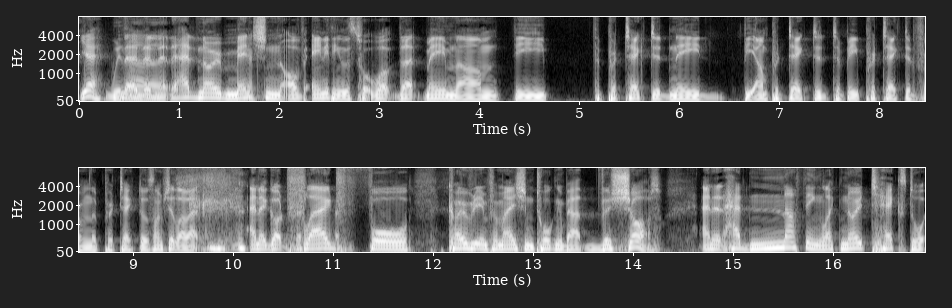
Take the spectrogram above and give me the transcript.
Yeah, with that, uh, that- had no mention of anything. It was what that meme, um, the the protected need the unprotected to be protected from the protector or some shit like that, and it got flagged for COVID information talking about the shot. and it had nothing, like no text or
